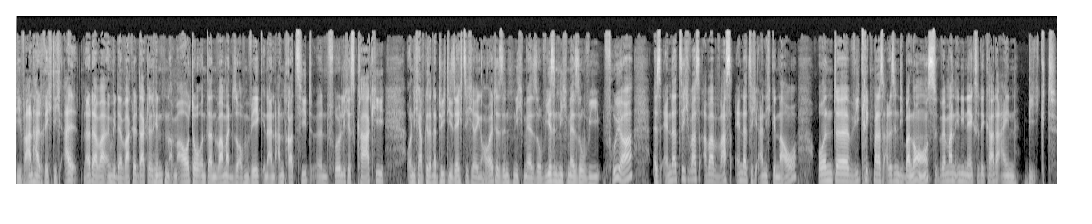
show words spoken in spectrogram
die waren halt richtig alt. Ne? Da war irgendwie der Wackeldackel hinten am Auto und dann war man so auf dem Weg in ein Anthrazit, ein fröhliches Kaki. Und ich habe gesagt, natürlich die 60-Jährigen heute sind nicht mehr so, wir sind nicht mehr so wie früher. Es ändert sich was, aber was ändert sich eigentlich genau? Und äh, wie kriegt man das alles in die Balance, wenn man in die nächste Dekade einbiegt?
